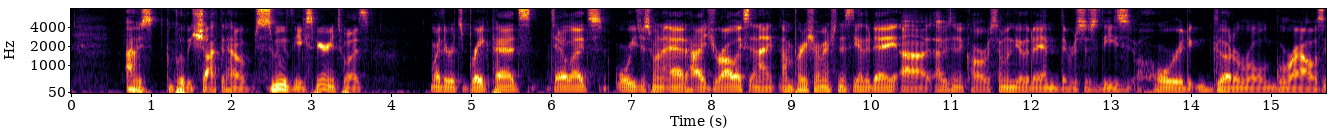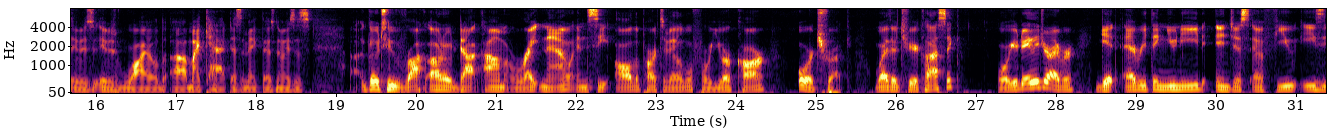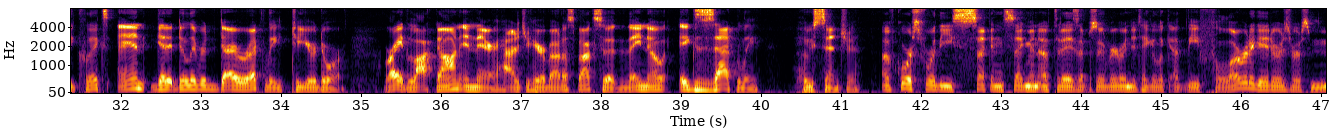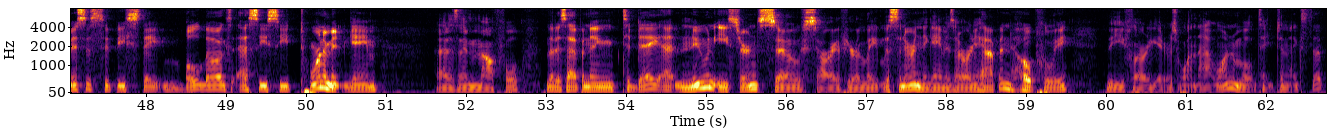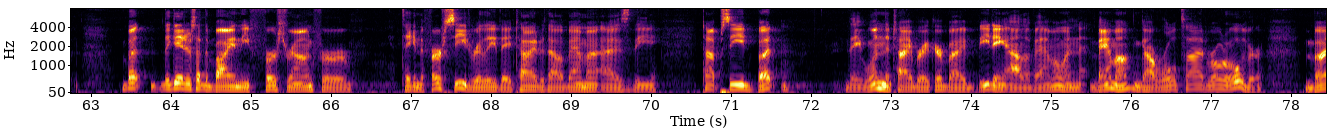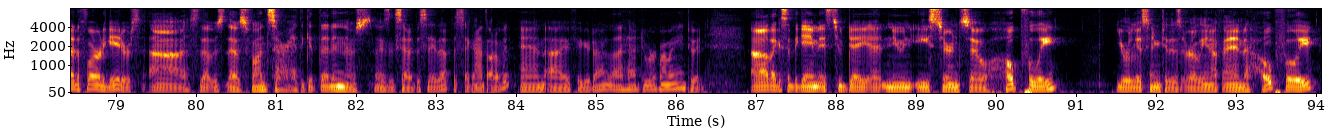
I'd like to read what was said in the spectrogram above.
I was completely shocked at how smooth the experience was. Whether it's brake pads, taillights, or you just want to add hydraulics. And I, I'm pretty sure I mentioned this the other day. Uh, I was in a car with someone the other day, and there was just these horrid guttural growls. It was it was wild. Uh, my cat doesn't make those noises. Uh, go to rockauto.com right now and see all the parts available for your car or truck, whether it's for your classic or your daily driver. Get everything you need in just a few easy clicks and get it delivered directly to your door right locked on in there. How did you hear about us box so that they know exactly who sent you. Of course, for the second segment of today's episode, we're going to take a look at the Florida Gators versus Mississippi State Bulldogs SEC tournament game. That is a mouthful. That is happening today at noon Eastern. So, sorry if you're a late listener and the game has already happened. Hopefully, the Florida Gators won that one. We'll take to next step. But the Gators had the bye in the first round for taking the first seed, really. They tied with Alabama as the top seed, but they won the tiebreaker by beating Alabama when Bama got roll tide rolled over. by the Florida Gators. Uh, so that was that was fun. Sorry, I had to get that in. I was, I was excited to say that the second I thought of it, and I figured out that I had to work my way into it. Uh, like I said, the game is today at noon Eastern, so hopefully you're listening to this early enough, and hopefully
